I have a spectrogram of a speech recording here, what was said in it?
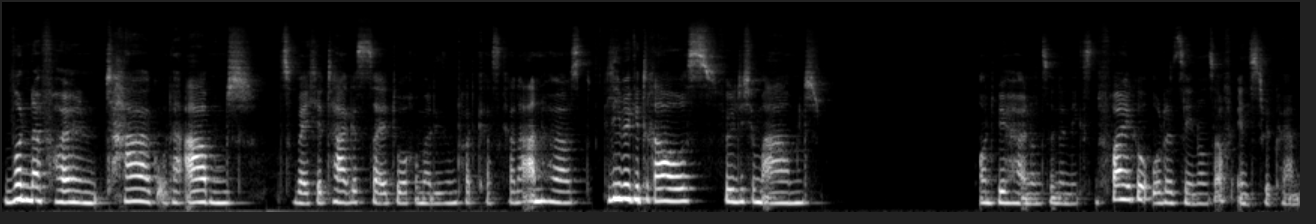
wundervollen Tag oder Abend, zu welcher Tageszeit du auch immer diesen Podcast gerade anhörst. Liebe geht raus, fühl dich umarmt und wir hören uns in der nächsten Folge oder sehen uns auf Instagram.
